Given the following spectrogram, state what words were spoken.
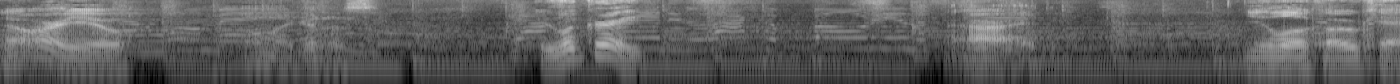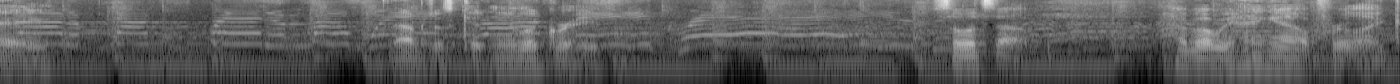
how are you? Oh my goodness. You look great. Alright. You look okay. I'm just kidding, you look great. So, what's up? How about we hang out for like,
